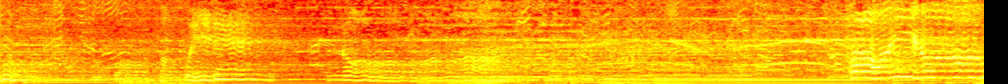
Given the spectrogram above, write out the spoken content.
ก็คงบอกฟังไว้เด่นน้องโอ้ยน้อง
